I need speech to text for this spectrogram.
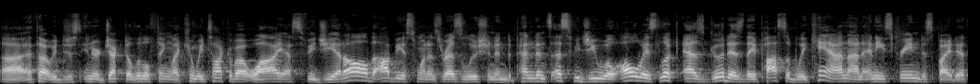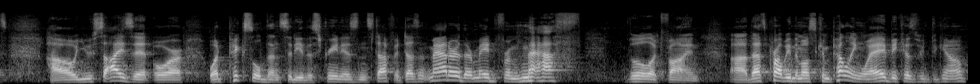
Uh, I thought we'd just interject a little thing like, can we talk about why SVG at all? The obvious one is resolution independence. SVG will always look as good as they possibly can on any screen despite its how you size it or what pixel density the screen is and stuff. It doesn't matter. They're made from math they'll look fine. Uh, that's probably the most compelling way because you know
